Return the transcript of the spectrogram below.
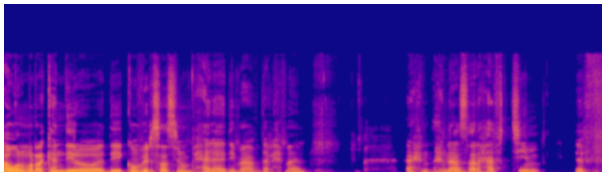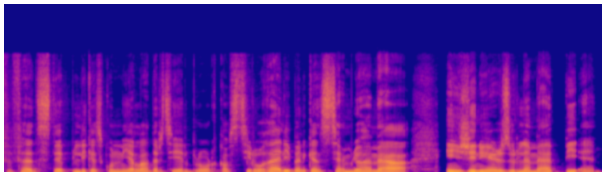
أول مرة كنديروا des conversations بحال هذه مع عبد الرحمن. حنا صراحة في ال team في هاد step اللي كتكون يلاه درتي بالورقه وستيل وغالبا كنستعملوها مع engineers ولا مع PM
